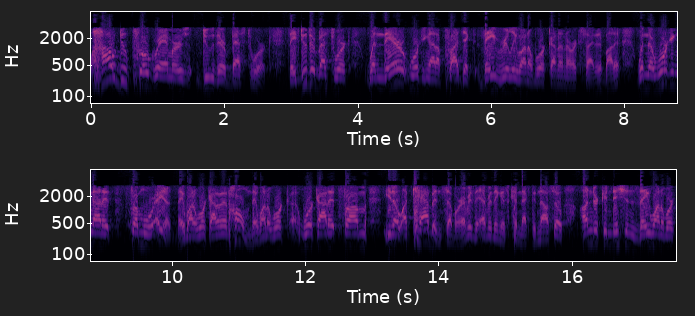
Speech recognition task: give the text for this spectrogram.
how do programmers do their best work? They do their best work when they're working on a project they really want to work on and are excited about it. When they're working on it from where you know, they want to work on it at home. They want to work work on it from you know a cabin somewhere. Everything everything is connected now. So under conditions they want to work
